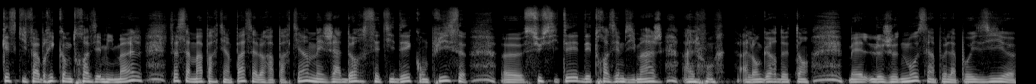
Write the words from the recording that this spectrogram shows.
qu'est-ce qu'ils fabriquent comme troisième image Ça, ça m'appartient pas, ça leur appartient, mais j'adore cette idée qu'on puisse euh, susciter des troisièmes images à, longueur de temps. Mais le jeu de mots, c'est un peu la poésie, euh,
